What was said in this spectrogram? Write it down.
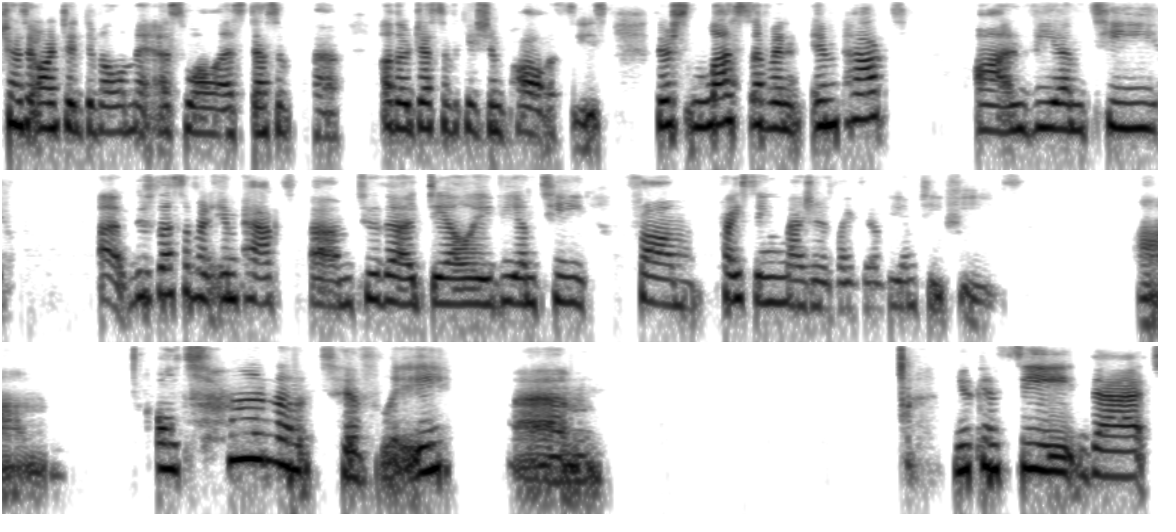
transit oriented development as well as uh, other densification policies. There's less of an impact on VMT. Uh, there's less of an impact um, to the daily VMT from pricing measures like the VMT fees. Um, alternatively, um, you can see that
